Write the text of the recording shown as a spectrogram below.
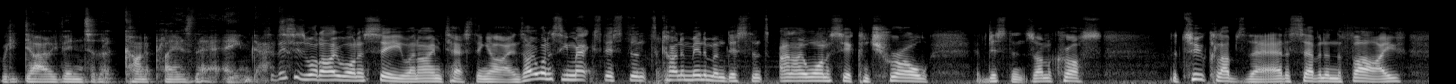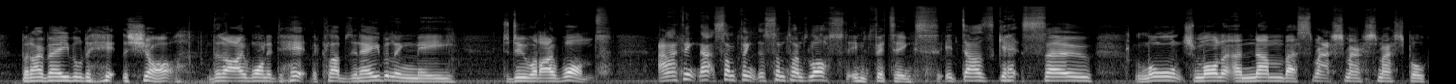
really dive into the kind of players they're aimed at. So this is what I want to see when I'm testing irons. I want to see max distance, kind of minimum distance, and I want to see a control of distance. So I'm across the two clubs there, the seven and the five, but I'm able to hit the shot that I wanted to hit. The club's enabling me to do what I want. And I think that's something that's sometimes lost in fittings. It does get so launch, monitor, number, smash, smash, smash ball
